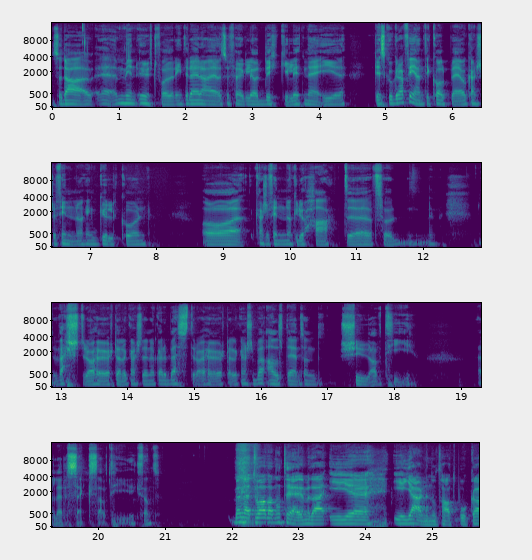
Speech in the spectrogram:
Så da eh, Min utfordring til dere er jo selvfølgelig å dykke litt ned i diskografien til Coldplay og kanskje finne noen gullkorn. Og kanskje finne noe du hater for det verste du har hørt, eller kanskje det er noe av det beste du har hørt, eller kanskje bare alt er en sånn sju av ti. Eller seks av ti, ikke sant? Men vet du hva, da noterer jeg med deg i, eh, i hjernenotatboka.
